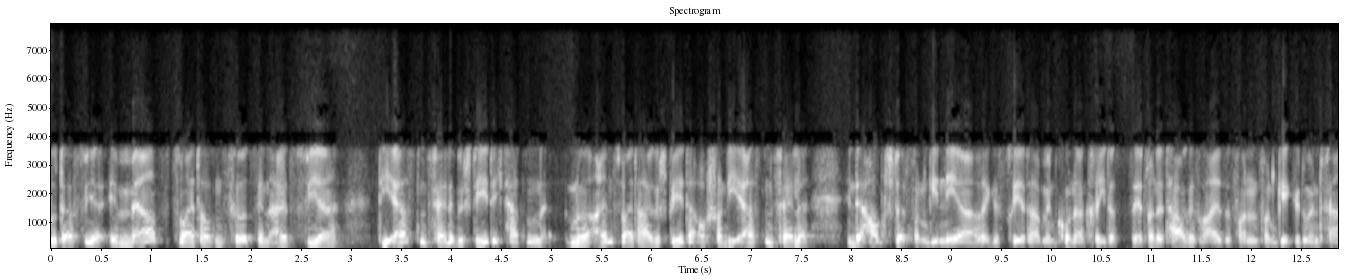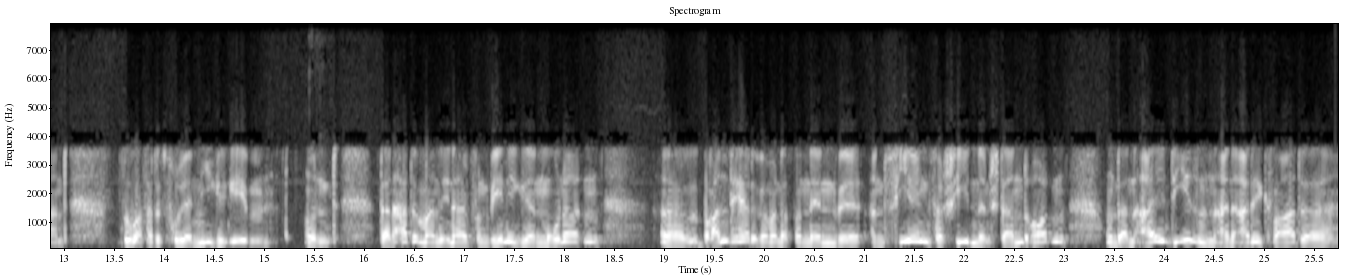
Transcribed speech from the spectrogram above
sodass wir im März 2014, als wir die ersten Fälle bestätigt hatten, nur ein, zwei Tage später auch schon die ersten Fälle in der Hauptstadt von Guinea registriert haben, in Conakry. Das ist etwa eine Tagesreise von, von Gekedu entfernt. Sowas hat es früher nie gegeben. Und dann hatte man innerhalb von wenigen Monaten Brandherde, wenn man das so nennen will, an vielen verschiedenen Standorten und an all diesen eine adäquate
